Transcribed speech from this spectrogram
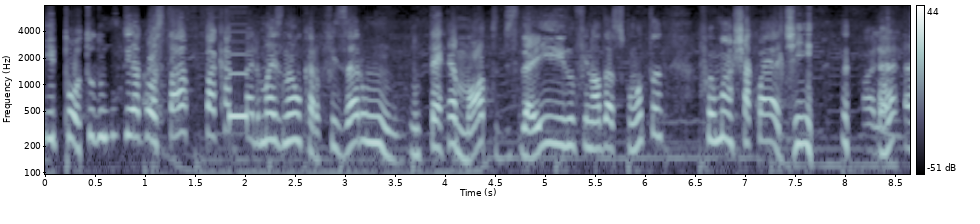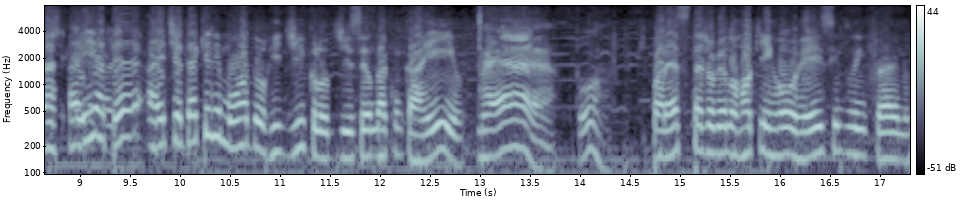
E, pô, todo mundo ia gostar pra caralho. Mas não, cara. Fizeram um, um terremoto disso daí e no final das contas foi uma chacoalhadinha. Olha, É, quer aí até aí tinha até aquele modo ridículo de você andar com um carrinho É, pô. Parece que tá jogando Rock and Roll Racing do inferno.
